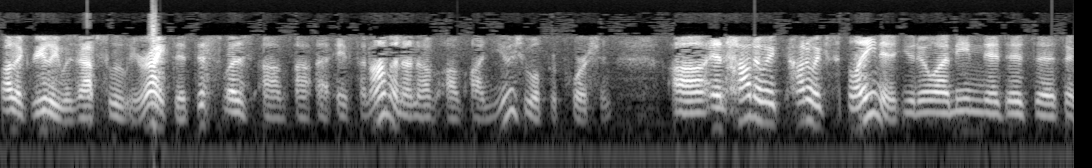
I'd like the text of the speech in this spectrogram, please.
Father Greeley was absolutely right that this was um, a, a phenomenon of, of unusual proportion. Uh, and how to how to explain it? You know, I mean, it, the, the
